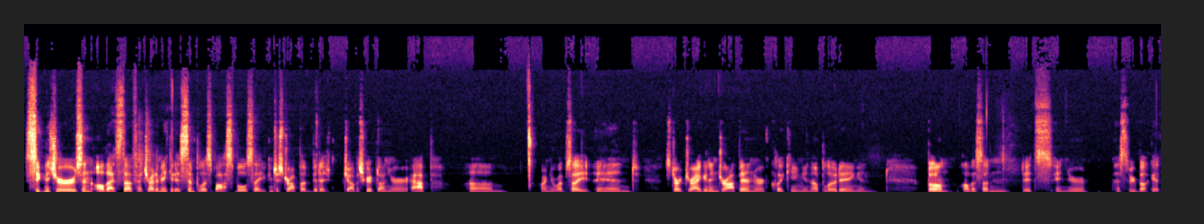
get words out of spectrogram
signatures and all that stuff. I try to make it as simple as possible so that you can just drop a bit of JavaScript on your app, um, on your website, and start dragging and dropping or clicking and uploading, and boom, all of a sudden it's in your S3 bucket.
